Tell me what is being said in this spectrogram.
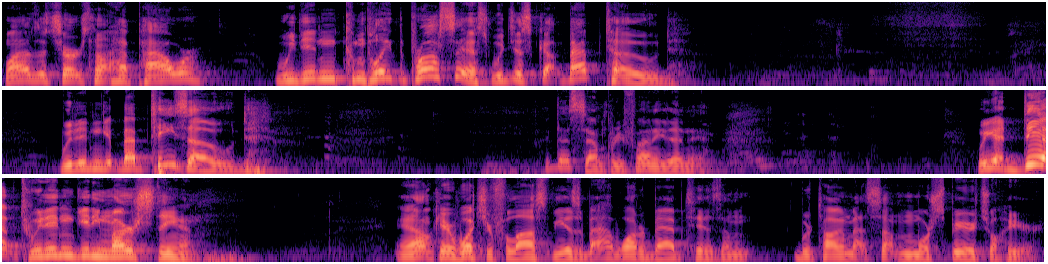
Why does the church not have power? We didn't complete the process. We just got baptized. We didn't get baptizoed. It does sound pretty funny, doesn't it? We got dipped, we didn't get immersed in. And I don't care what your philosophy is about water baptism, we're talking about something more spiritual here.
